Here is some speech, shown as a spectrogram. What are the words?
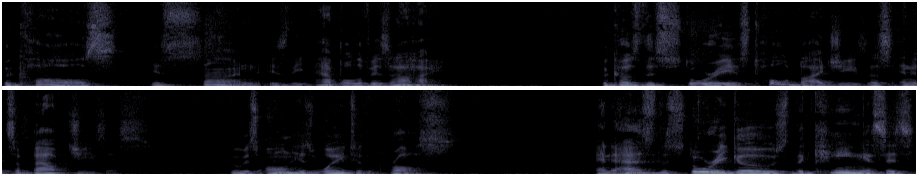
Because his son is the apple of his eye. Because this story is told by Jesus and it's about Jesus who is on his way to the cross. And as the story goes, the king is, is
